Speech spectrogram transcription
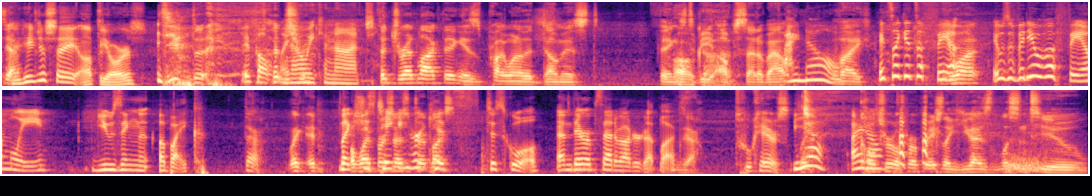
Did he just say up yours? It felt like No, we cannot. The dreadlock thing is probably one of the dumbest things Oh, to be upset about. I know. Like, it's like it's a you fam. want- It was a video of a family using a bike. yeah, like it, Like a she's taking her dreadlocks. kids to school, and they're upset about her dreadlocks. Yeah, who cares? Yeah, I know. cultural appropriation. Like you guys listen to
